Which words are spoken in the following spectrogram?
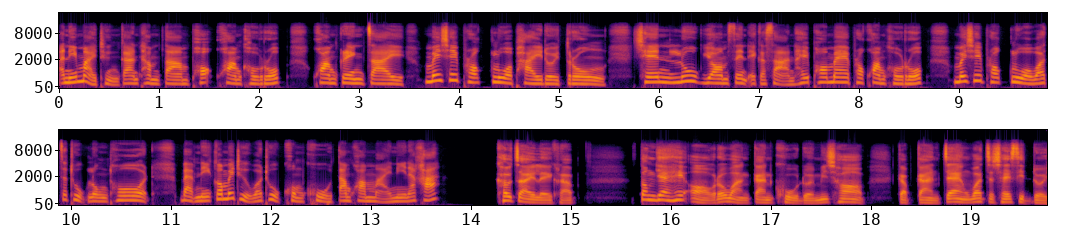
อันนี้หมายถึงการทำตามเพราะความเคารพ ความเกรงใจ ไม่ใช่เพราะกลัวภัยโดยตรง เช่น ลูกยอมเซ็นเอกสารให้พ่อแม่เพราะความเคารพ ไม่ใช่เพราะกลัวว่าจะถูกลงโทษ แบบนี้ก็ไม่ถือว่าถูกข่มขู่ตามความหมายนี้นะคะ เข้าใจเลยครับต้องแยกให้ออกระหว่างการขู่โดยไม่ชอบ กับการแจ้งว่าจะใช้สิทธิ์โดย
